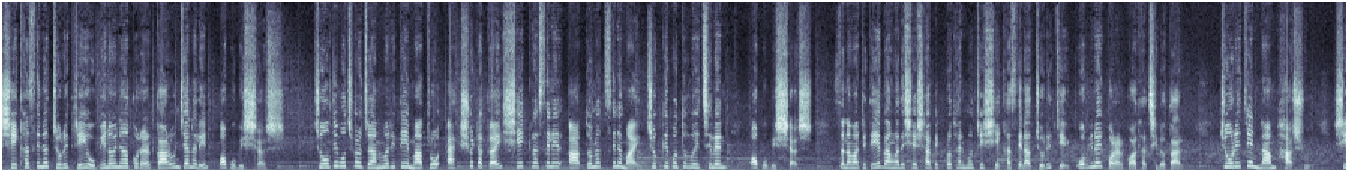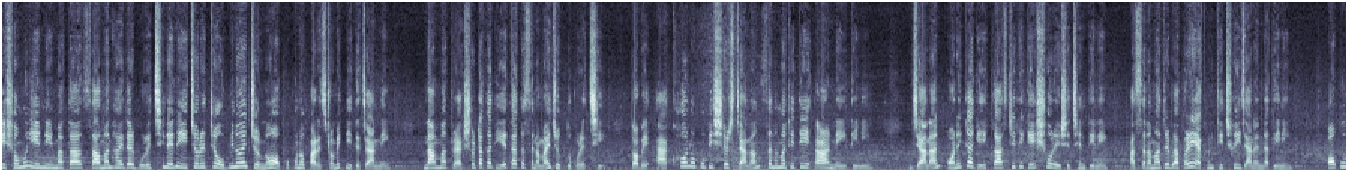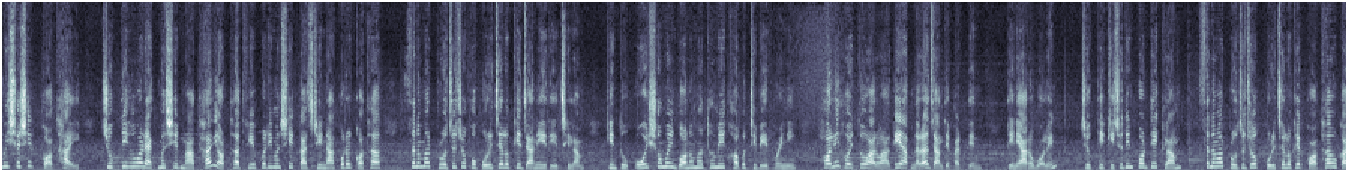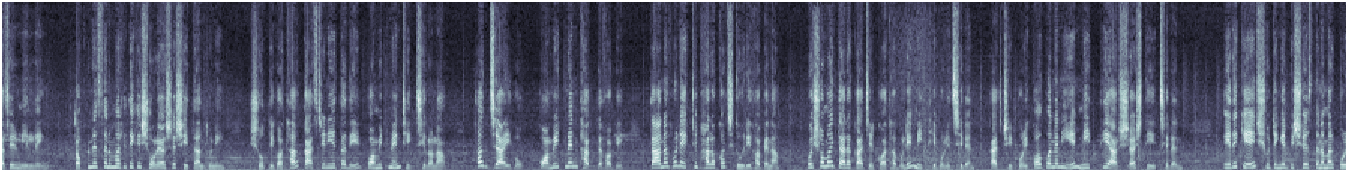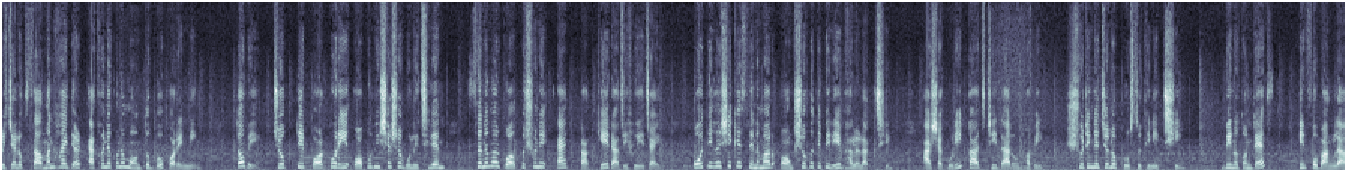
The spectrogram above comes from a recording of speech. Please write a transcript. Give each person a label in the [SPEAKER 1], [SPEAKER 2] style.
[SPEAKER 1] শেখ হাসিনার চরিত্রে অভিনয় না করার কারণ জানালেন অপবিশ্বাস চলতি বছর জানুয়ারিতে মাত্র একশো টাকায় শেখ রাসেলের আর্তনাদ সিনেমায় চুক্তিবদ্ধ হয়েছিলেন অপবিশ্বাস সিনেমাটিতে বাংলাদেশের সাবেক প্রধানমন্ত্রী শেখ হাসিনার চরিত্রে অভিনয় করার কথা ছিল তার। চরিত্রের নাম হাসু। সে সময়ে নির্মাতা সালমান হায়দার বলেছিলেন, এই চরিত্রে অভিনয়ের জন্য অপ কোনো পারিশ্রমিক নিতে চাননি। নামমাত্র একশো টাকা দিয়ে তাকে সিনেমায় যুক্ত করেছি। তবে এখন অপবিশ্বাস জানান, সিনেমাটিতে আর নেই তিনি। জানান, অনেক আগে কাজটি থেকে সরে এসেছেন তিনি। আর সিনেমাটির ব্যাপারে এখন কিছুই জানেন না তিনি। অপবিশ্বাসের কথায় চুক্তি হওয়ার এক মাসের মাথায়, অর্থাৎ ফেব্রুয়ারি মাসে কাজটি না করার কথা সিনেমার প্রযোজক ও পরিচালককে জানিয়ে দিয়েছিলাম। কিন্তু ওই সময় গণমাধ্যমে খবরটি বের হয়নি। হলে হয়তো আরও আগে আপনারা জানতে পারতেন। তিনি আরও বলেন চুক্তি কিছুদিন পর দেখলাম সিনেমার প্রযোজক, পরিচালকের কথা ও কাজের মিল নেই। তখন সিনেমাটি থেকে সরে আসার সিদ্ধান্ত নিই। সত্যি কথা, কাজটি নিয়ে তাদের কমিটমেন্ট ঠিক ছিল না। আর যাই হোক কমিটমেন্ট থাকতে হবে। তা না হলে একটি ভালো কাজ তৈরি হবে না। ওই সময় তারা কাজের কথা বলে মিথ্যে বলেছিলেন। কাজটির পরিকল্পনা নিয়ে মিথ্যে আশ্বাস দিয়েছিলেন। এদিকে শুটিংয়ের বিষয়ে সিনেমার পরিচালক সালমান হায়দার এখনও কোনো মন্তব্য করেননি। তবে চুক্তির পরপরই অপবিশ্বাসও বলেছিলেন, সিনেমার গল্প শুনে এক বাক্যে রাজি হয়ে যায়। ঐতিহাসিক সিনেমার অংশ হতে পেরে ভালো লাগছে। আশা করি কাজটি দারুণ হবে। শুটিংয়ের জন্য প্রস্তুতি নিচ্ছি। বিনোদন ডেস্ক, ইনফো বাংলা।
